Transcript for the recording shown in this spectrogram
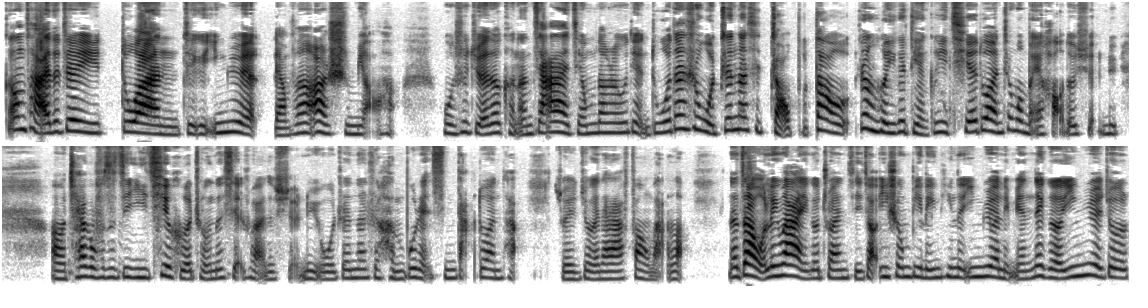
刚才的这一段这个音乐两分二十秒哈。我是觉得可能加在节目当中有点多，但是我真的是找不到任何一个点可以切断这么美好的旋律，啊，柴可夫斯基一气呵成的写出来的旋律，我真的是很不忍心打断它，所以就给大家放完了。那在我另外一个专辑叫《一生必聆听的音乐》里面，那个音乐就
